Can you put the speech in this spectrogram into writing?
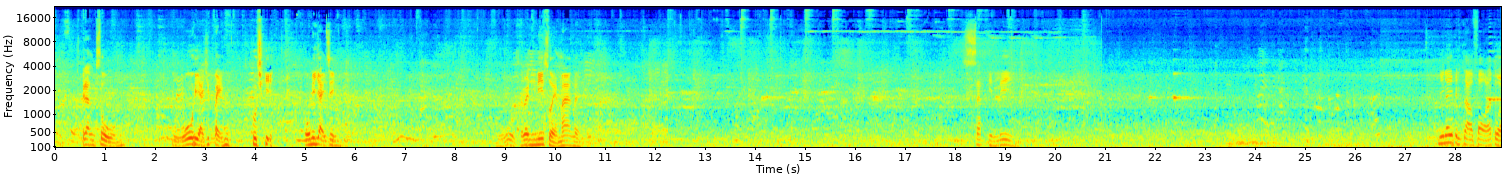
สูงสูงๆกระดังสูงโอ้โหใหญ่ชิบเป่งผู้ชีโอ้นี่ใหญ่จริงโอ้โหเซเว่นที่นี่สวยมากเลย ซอินลี่นี่น่าจะเป็นกราวฟอร์แล้วตัว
